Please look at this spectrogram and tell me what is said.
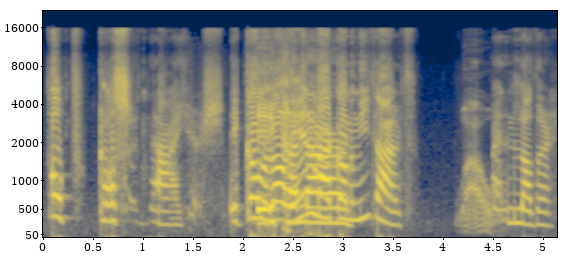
Top klasse naaiers. Ik kan er Ik wel in, maar ik kan er niet uit. Wauw. Bij een ladder.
